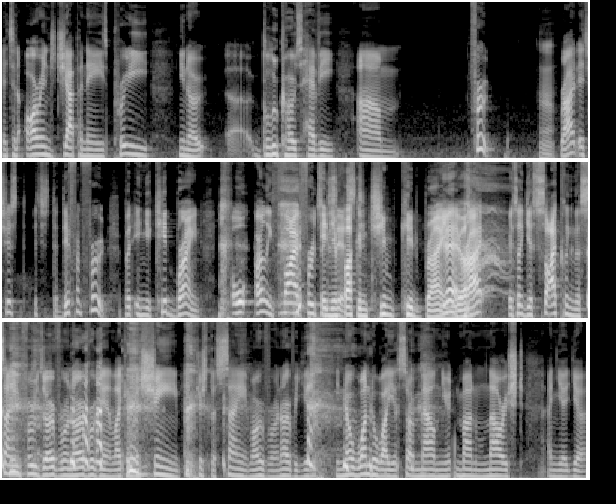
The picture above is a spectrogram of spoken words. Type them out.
It's an orange Japanese, pretty, you know, uh, glucose heavy um, fruit. Mm. Right? It's just it's just a different fruit, but in your kid brain, all, only five fruits In exist. your fucking chimp kid brain. yeah, right. It's like you're cycling the same foods over and over again, like a machine, just the same over and over. You, you no wonder why you're so malnu- malnourished and you're, you're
